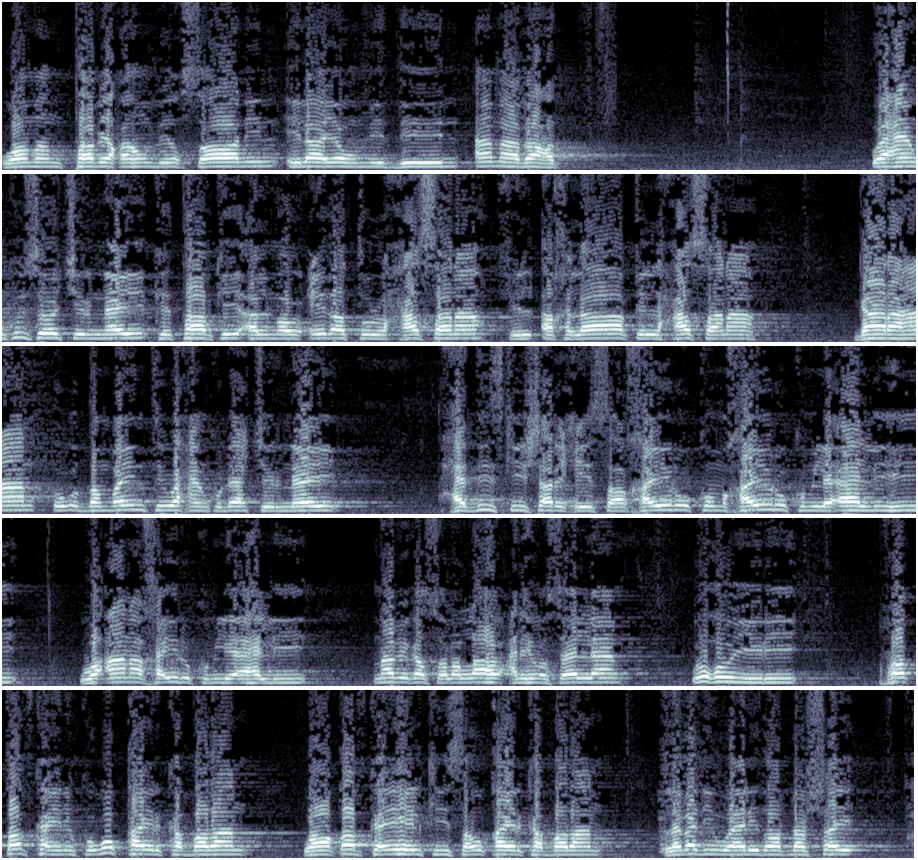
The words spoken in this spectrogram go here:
ومن تبعهم بإحsaan إلى يوم الدين أmا baعd waxaan ku soo jirnay kitaabkii almawcidaة الxasنة في الأkhlaaq الxasنة gaar ahaan ugu dambayntii waxaan ku dhex jirnay xadiiskii sharxiisa khayrukum khayrukum لأhlihi wa أna khayrukum لأhlii nabiga salى الlahu عalيه wasalam wuxuu yidhi qofka idinkugu kayrka badan waa qofka ehelkiisa u kayrka badan labadii waalidoo dhashay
